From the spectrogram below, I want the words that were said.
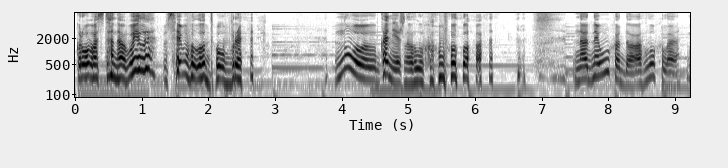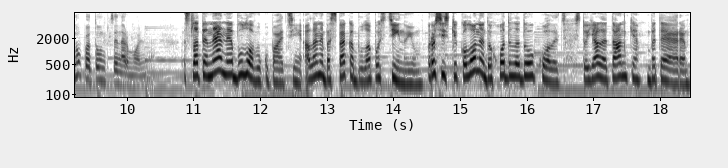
кров встановили, все було добре. Ну, звісно, глухо було. На одне вухо, да, а глухла, ну потім все нормально. Слатине не було в окупації, але небезпека була постійною. Російські колони доходили до околиць, стояли танки, БТРи.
